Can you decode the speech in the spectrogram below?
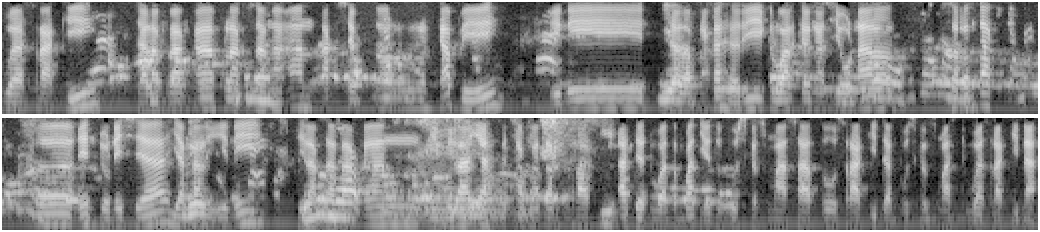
2 Seragi dalam rangka pelaksanaan akseptor KB ini Iya. dalam rangka Hari Keluarga Nasional serentak se-Indonesia yang Iya. kali ini dilaksanakan di wilayah Kecamatan Seragi ada dua tempat yaitu Puskesmas 1 Seragi dan Puskesmas 2 Seragi. Nah,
